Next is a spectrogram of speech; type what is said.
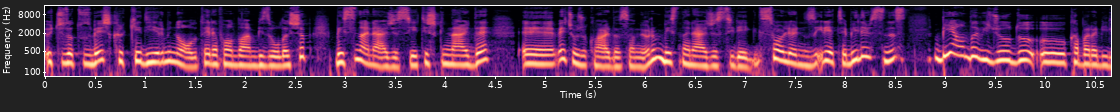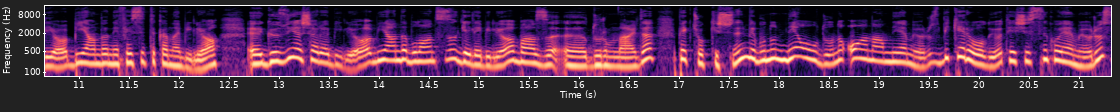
335 47 20 ne oldu? Telefondan bize ulaşıp besin alerjisi yetişkinlerde e, ve çocuklarda sanıyorum besin alerjisiyle ilgili sorularınızı iletebilirsiniz. Bir anda vücudu e, kabarabiliyor. Bir anda nefesi tıkanabiliyor. E, gözü yaşarabiliyor. Bir anda bulantısı gelebiliyor bazı e, durumlarda pek çok kişinin ve bunun ne olduğunu o an anlayamıyoruz. Bir kere oluyor teşhisini koyamıyoruz.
